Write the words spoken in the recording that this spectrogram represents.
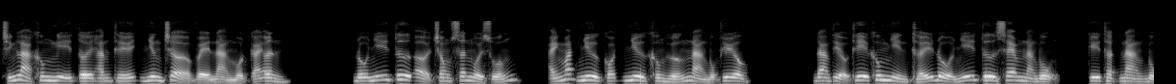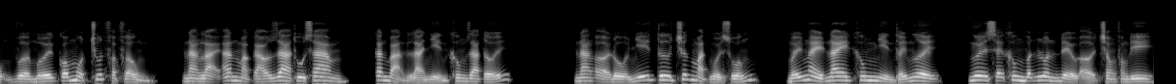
chính là không nghĩ tới hắn thế nhưng trở về nàng một cái ân. Đồ nhĩ tư ở trong sân ngồi xuống, ánh mắt như có như không hướng nàng bụng phiêu. Đàm tiểu thi không nhìn thấy đồ nhĩ tư xem nàng bụng, kỳ thật nàng bụng vừa mới có một chút phập phồng, nàng lại ăn mặc áo da thu sam, căn bản là nhìn không ra tới. Nàng ở đồ nhĩ tư trước mặt ngồi xuống, mấy ngày nay không nhìn thấy ngươi, ngươi sẽ không vẫn luôn đều ở trong phòng đi.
